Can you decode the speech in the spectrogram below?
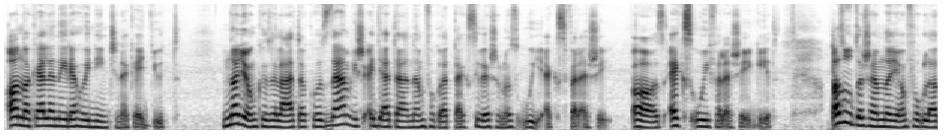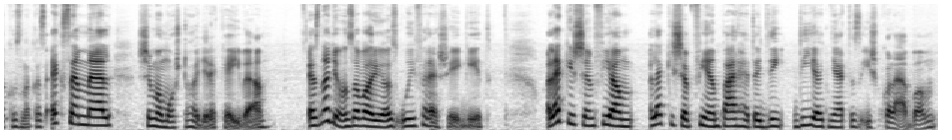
annak ellenére, hogy nincsenek együtt. Nagyon közel álltak hozzám, és egyáltalán nem fogadták szívesen az új ex az ex új feleségét. Azóta sem nagyon foglalkoznak az exemmel, sem a mostoha gyerekeivel. Ez nagyon zavarja az új feleségét. A legkisebb fiam, a legkisebb fiam pár hete dí- díjat nyert az iskolában.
